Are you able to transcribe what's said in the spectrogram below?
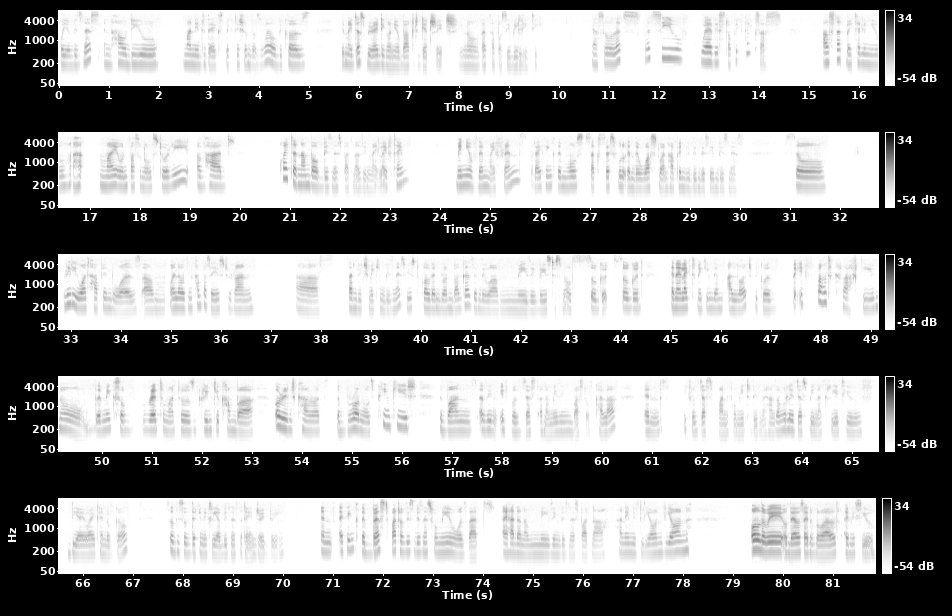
for your business? And how do you manage their expectations as well? Because they might just be riding on your back to get rich. You know, that's a possibility. Yeah, so let's let's see where this topic takes us. I'll start by telling you my own personal story. I've had quite a number of business partners in my lifetime. Many of them my friends, but I think the most successful and the worst one happened within the same business. So really what happened was um, while I was in campus, I used to run a sandwich making business. We used to call them brown burgers, and they were amazing. They used to smell so good, so good, and I liked making them a lot because it felt crafty. You know, the mix of red tomatoes, green cucumber, orange carrots. The brown was pinkish. The buns, as in, it was just an amazing burst of color, and it was just fun for me to do with my hands. I've always just been a creative DIY kind of girl. So this was definitely a business that I enjoyed doing. And I think the best part of this business for me was that I had an amazing business partner. Her name is Leon. Leon, all the way on the other side of the world, I miss you.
